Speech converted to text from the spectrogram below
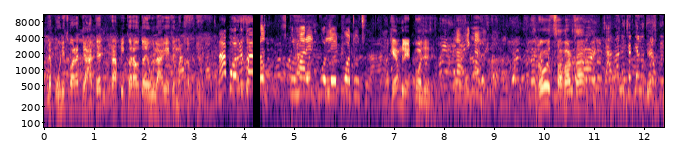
એટલે પોલીસવાળા જાતે જ ટ્રાફિક કરાવતો એવું લાગે છે મતલબ કે. સ્કૂલમાં લેટ પહોંચું છું. કેમ લેટ પહોંચે છે? ટ્રાફિકના લીધે. રોજ સવાર સાંજ ચાલવાની જગ્યા નથી હોતી.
